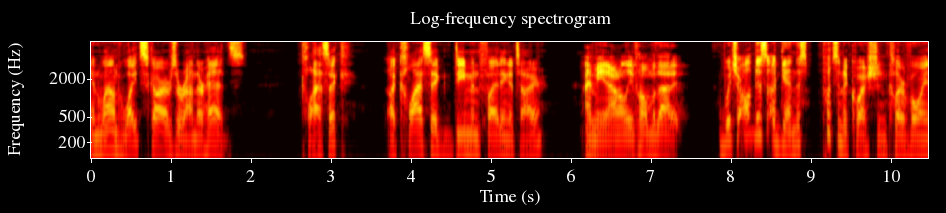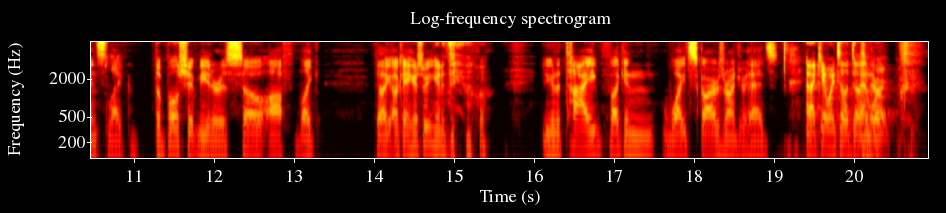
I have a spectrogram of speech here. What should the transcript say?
and wound white scarves around their heads. Classic, a classic demon fighting attire. I mean, I don't leave home without it. Which all this again, this puts into question clairvoyance. Like the bullshit meter is so off. Like they're like, okay, here's what you're gonna do. you're gonna tie fucking white scarves around your heads. And I can't wait till it doesn't work.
